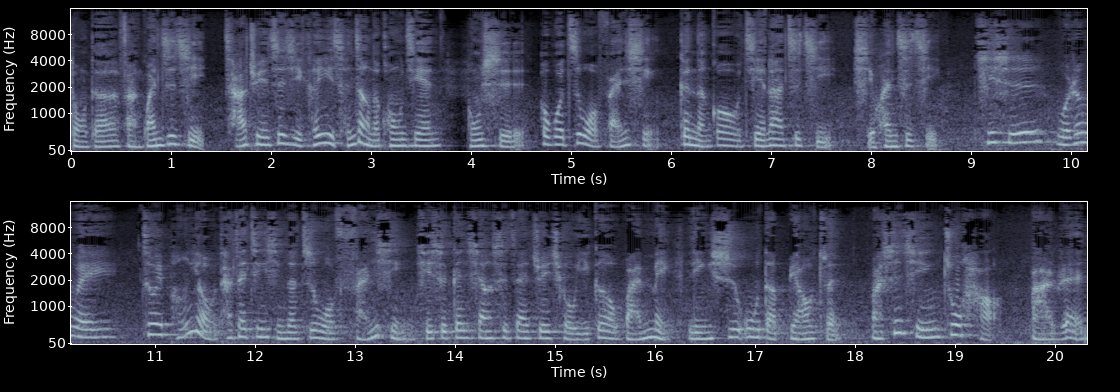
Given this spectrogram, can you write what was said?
懂得反观自己，察觉自己可以成长的空间。同时，透过自我反省，更能够接纳自己，喜欢自己。其实，我认为这位朋友他在进行的自我反省，其实更像是在追求一个完美、零失误的标准，把事情做好，把人、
